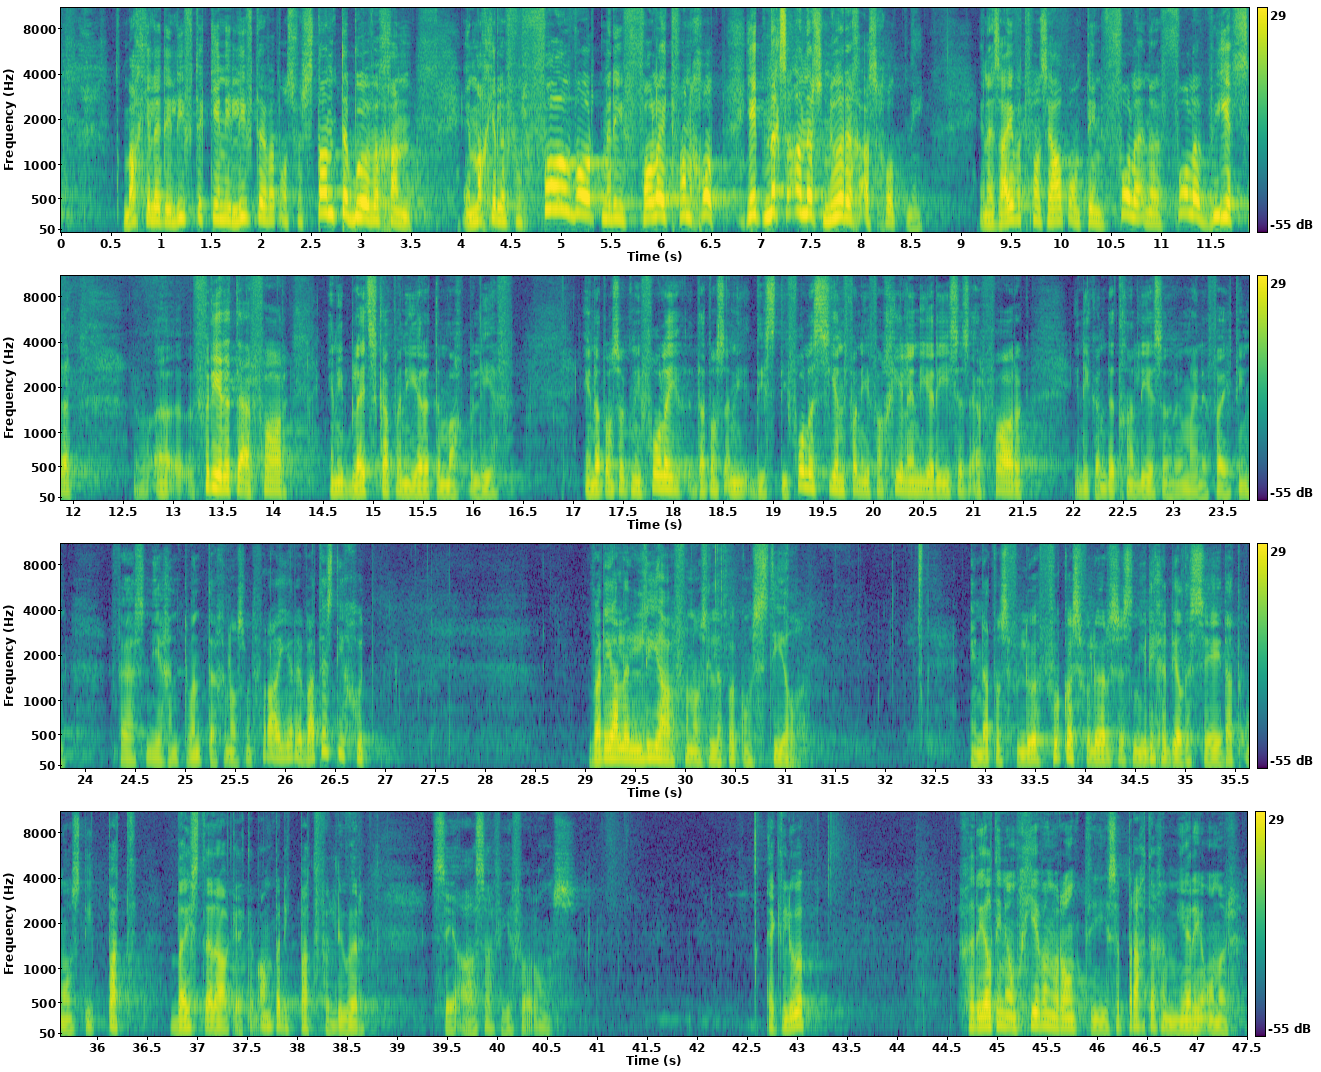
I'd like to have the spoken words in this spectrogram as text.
Mag julle die liefde ken, die liefde wat ons verstand te bowe gaan en mag julle vervul word met die volheid van God. Jy het niks anders nodig as God nie. En as hy wat van ons help om ten volle in 'n volle wese uh, vrede te ervaar en die blydskap in die Here te mag beleef. En dat ons ook in die volle dat ons in die die, die volle seën van die evangelie in die Here Jesus ervaar ek en jy kan dit gaan lees in Romeine 15 vers 29 en ons moet vra Here, wat is die goed wat die haleluja van ons lippe kom steel? En dat ons verloor fokus verloor soos in hierdie gedeelte sê dat ons die pad byster raak. Ek kan amper die pad verloor sê Asaf hier vir ons. Ek loop gereeld in die omgewing rond. Hier is 'n pragtige meer hier onder.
